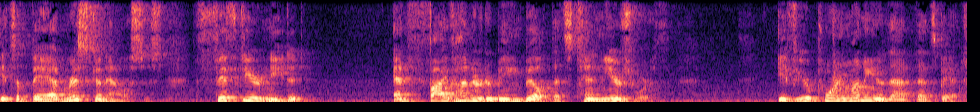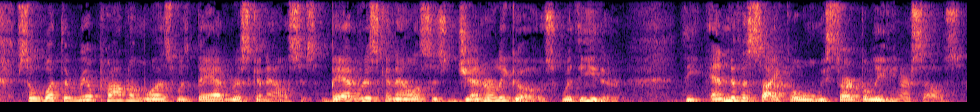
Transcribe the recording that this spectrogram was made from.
it's a bad risk analysis. 50 are needed and 500 are being built that's 10 years worth if you're pouring money into that, that's bad. So what the real problem was was bad risk analysis. Bad risk analysis generally goes with either the end of a cycle when we start believing ourselves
